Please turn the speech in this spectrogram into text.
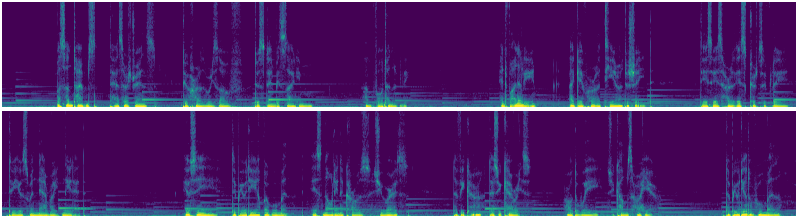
but sometimes tests her strength to her resolve to stand beside him, unfortunately. And finally, I gave her a tear to shed. This is her exclusively to use whenever it needed. You see, the beauty of a woman is not in the clothes she wears, the figure that she carries, or the way she combs her hair.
